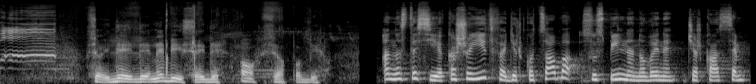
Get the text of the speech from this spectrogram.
Все, йди, йди, не бійся, йди. О, все, побіг. Анастасія Кашоїд, Федір Коцаба, Суспільне новини, Черкаси.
